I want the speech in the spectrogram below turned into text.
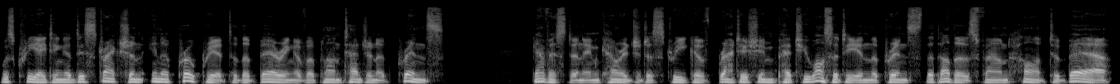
was creating a distraction inappropriate to the bearing of a Plantagenet prince. Gaveston encouraged a streak of bratish impetuosity in the prince that others found hard to bear.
